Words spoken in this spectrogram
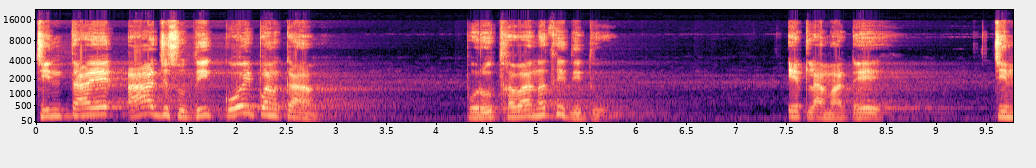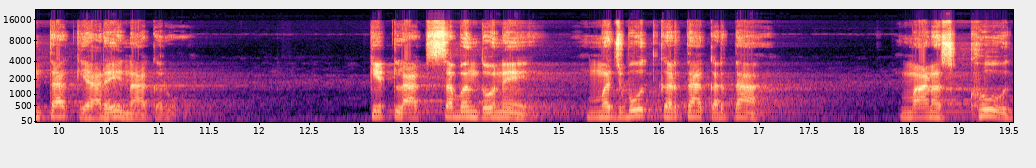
ચિંતાએ આજ સુધી કોઈ પણ કામ પૂરું થવા નથી દીધું. એટલા માટે ચિંતા ક્યારેય ના કરો. કેટલાક સંબંધોને મજબૂત કરતાં કરતાં માણસ ખુદ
